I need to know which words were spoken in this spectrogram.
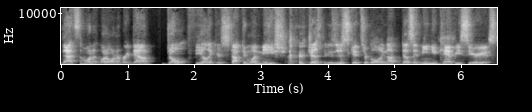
that's the one what I want to break down. Don't feel like you're stuck in one niche. Just because your skits are blowing up doesn't mean you can't be serious.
